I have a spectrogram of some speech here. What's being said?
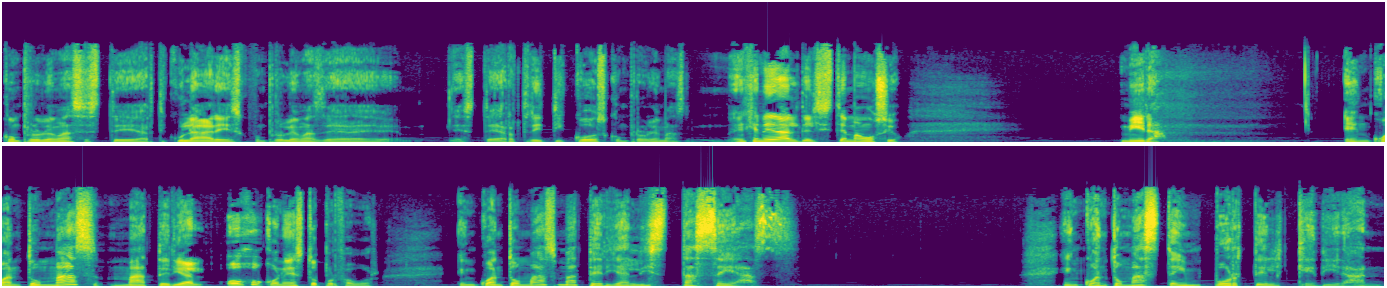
con problemas este, articulares, con problemas de, este, artríticos, con problemas en general del sistema óseo. Mira, en cuanto más material, ojo con esto por favor, en cuanto más materialista seas, en cuanto más te importe el que dirán,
